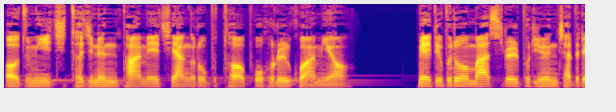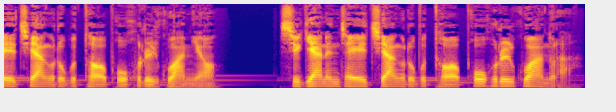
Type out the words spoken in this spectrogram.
어둠이 짙어지는 밤의 재앙으로부터 보호를 구하며 매듭으로 마술을 부리는 자들의 재앙으로부터 보호를 구하며 시기하는 자의 재앙으로부터 보호를 구하노라.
